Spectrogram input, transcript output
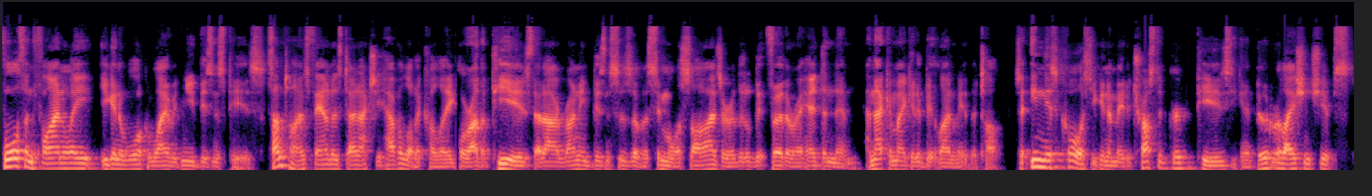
Fourth and finally, you're going to walk away with new business peers. Sometimes founders don't actually have a lot of colleagues or other peers that are running businesses of a similar size or a little bit further ahead than them. And that can make it a bit lonely at the top. So in this course, you're going to meet a trusted group of peers. You're going to build relationships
